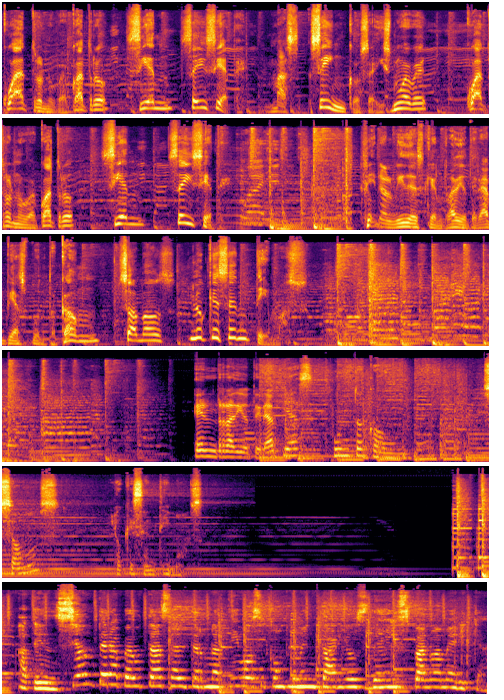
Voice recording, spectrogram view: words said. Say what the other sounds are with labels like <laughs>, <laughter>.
494-1067 más 569-494-1067. Y no olvides que en radioterapias.com somos lo que sentimos. En radioterapias.com somos lo que sentimos. Atención terapeutas alternativos y complementarios de Hispanoamérica.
